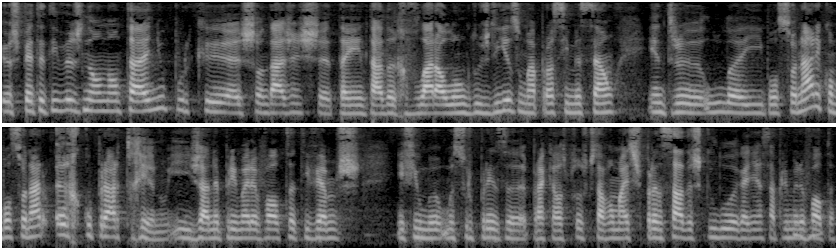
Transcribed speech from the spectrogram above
Eu expectativas não, não tenho, porque as sondagens têm estado a revelar ao longo dos dias uma aproximação entre Lula e Bolsonaro, e com Bolsonaro a recuperar terreno. E já na primeira volta tivemos, enfim, uma, uma surpresa para aquelas pessoas que estavam mais esperançadas que Lula ganhasse a primeira uhum. volta,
